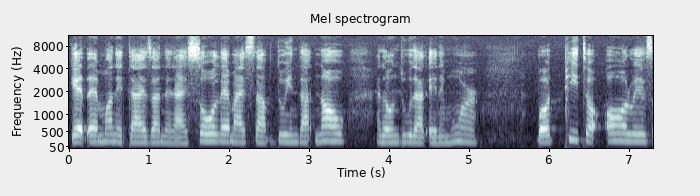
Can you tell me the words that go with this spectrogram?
get them monetized and then i sold them. I stopped doing that now. I don't do that anymore. But peter always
